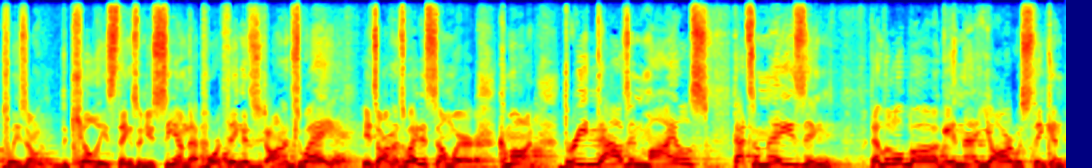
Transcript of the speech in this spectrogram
please don't kill these things. When you see them, that poor thing is on its way. It's on its way to somewhere. Come on. 3,000 miles? That's amazing. That little bug in that yard was thinking,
